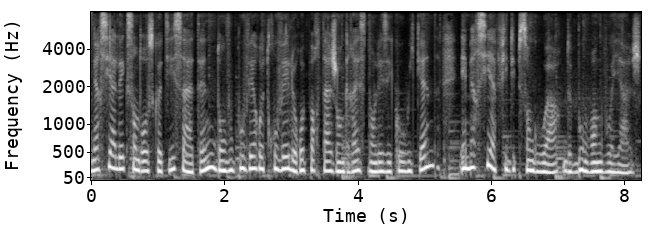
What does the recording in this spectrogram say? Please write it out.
Merci à Alexandros Scottis à Athènes, dont vous pouvez retrouver le reportage en Grèce dans les échos week-end. Et merci à Philippe Sangouard de Boomerang Voyage.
